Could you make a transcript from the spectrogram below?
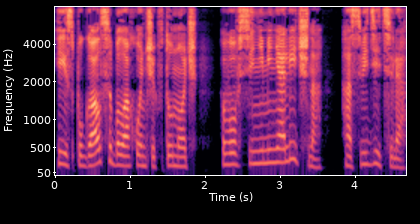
и испугался балахончик в ту ночь вовсе не меня лично, а свидетеля.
